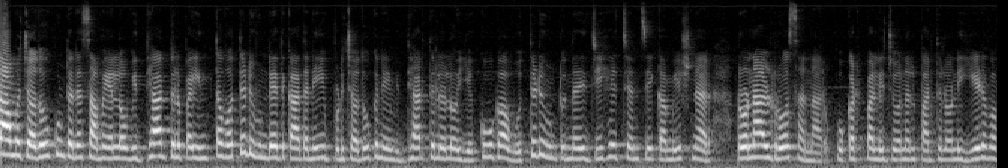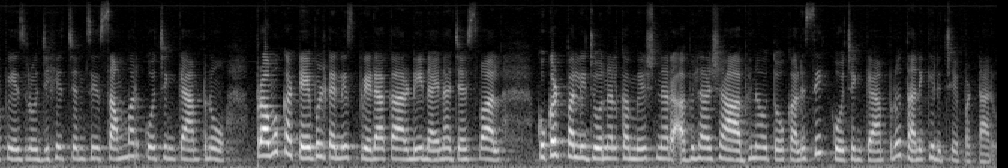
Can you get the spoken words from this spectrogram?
తాము చదువుకుంటున్న సమయంలో విద్యార్థులపై ఇంత ఒత్తిడి ఉండేది కాదని ఇప్పుడు చదువుకునే విద్యార్థులలో ఎక్కువగా ఒత్తిడి ఉంటుందని జీహెచ్ఎంసీ కమిషనర్ రొనాల్డ్ రోస్ అన్నారు. కుకట్పల్లి జోనల్ పరిధిలోని ఏడవ ఫేజ్లో జీహెచ్ఎంసీ సమ్మర్ కోచింగ్ క్యాంప్ను ప్రముఖ టేబుల్ టెన్నిస్ క్రీడాకారిణి నైనా జైస్వాల్ కుకట్పల్లి జోనల్ కమిషనర్ అభిలాష అభినవ్తో కలిసి కోచింగ్ క్యాంపును తనిఖీలు చేపట్టారు.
